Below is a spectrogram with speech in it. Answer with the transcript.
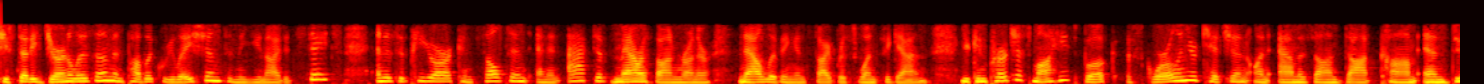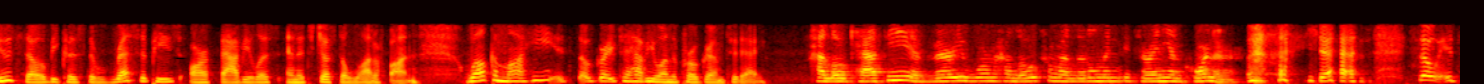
She studied journalism and public relations in the United States and is a PR consultant and an active marathon runner now living in Cyprus once again. You can purchase Mahi's book, A Squirrel in Your Kitchen, on Amazon.com and do so because the recipes are fabulous and it's just a lot of fun. Welcome, Mahi. It's so great to have you on the program today. Hello, Kathy. A very warm hello from our little Mediterranean corner. yes. So it's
